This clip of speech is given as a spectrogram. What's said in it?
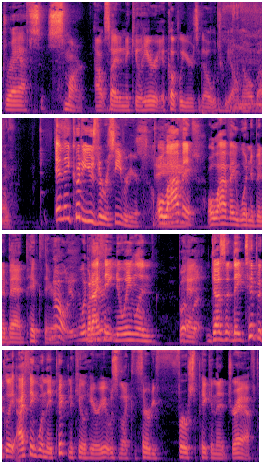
drafts smart outside of N'Keal Harry a couple years ago, which we all know about. And they could have used a receiver here. Olave Olave wouldn't have been a bad pick there. No, it wouldn't But I have think been. New England But- had- but- doesn't. They typically, I think, when they picked N'Keal Harry, it was like the thirty first pick in that draft.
